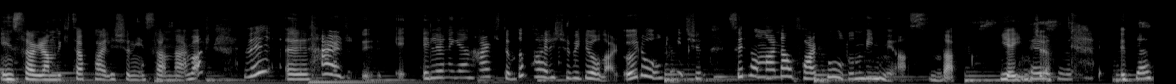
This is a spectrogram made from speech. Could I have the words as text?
Instagram'da kitap paylaşan insanlar var ve e, her e, ellerine gelen her kitabı da paylaşabiliyorlar. Öyle olduğu için senin onlardan farklı olduğunu bilmiyor aslında yayıncı. Evet, evet. E, Yani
